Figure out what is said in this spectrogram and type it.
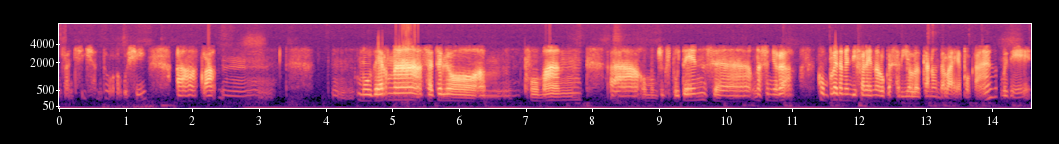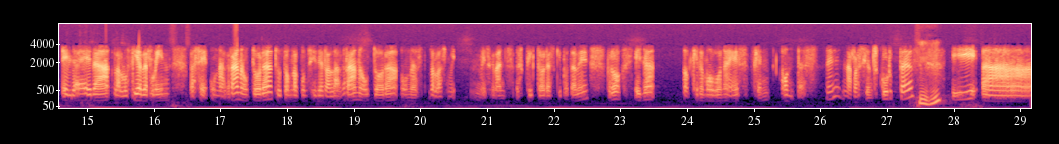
els anys 60 o alguna així, uh, clar, mm, mm, moderna, saps allò, amb fumant, uh, amb uns ulls potents, uh, una senyora completament diferent a lo que seria el canon de l'època. Eh? Vull dir, ella era, la Lucía Berlín, va ser una gran autora, tothom la considera la gran autora, una de les més grans escriptores que hi pot haver, però ella el que era molt bona és fent contes, eh? narracions curtes, Mhm. i eh,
